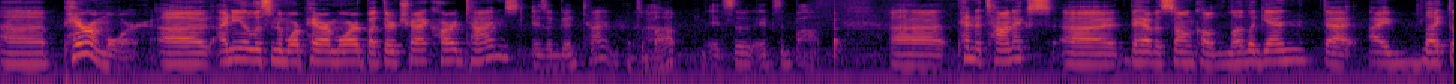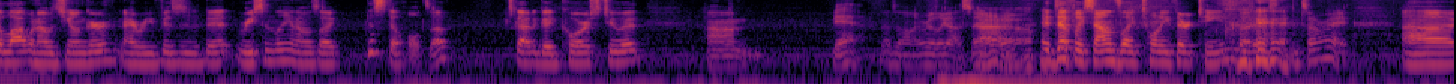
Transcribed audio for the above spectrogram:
uh, Paramore. Uh, I need to listen to more Paramore, but their track "Hard Times" is a good time. It's a Uh, bop. it's a it's a bop. Uh, Pentatonix. Uh, they have a song called "Love Again" that I liked a lot when I was younger, and I revisited it recently, and I was like, this still holds up. It's got a good chorus to it. Um, yeah, that's all I really say. About don't it. It definitely sounds like 2013, but it's, it's all right. Uh,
